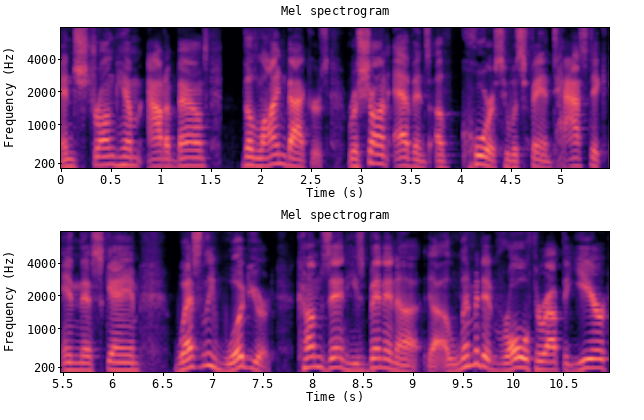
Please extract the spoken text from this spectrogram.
and strung him out of bounds. The linebackers, Rashaan Evans, of course, who was fantastic in this game. Wesley Woodyard comes in. He's been in a, a, limited role throughout the year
